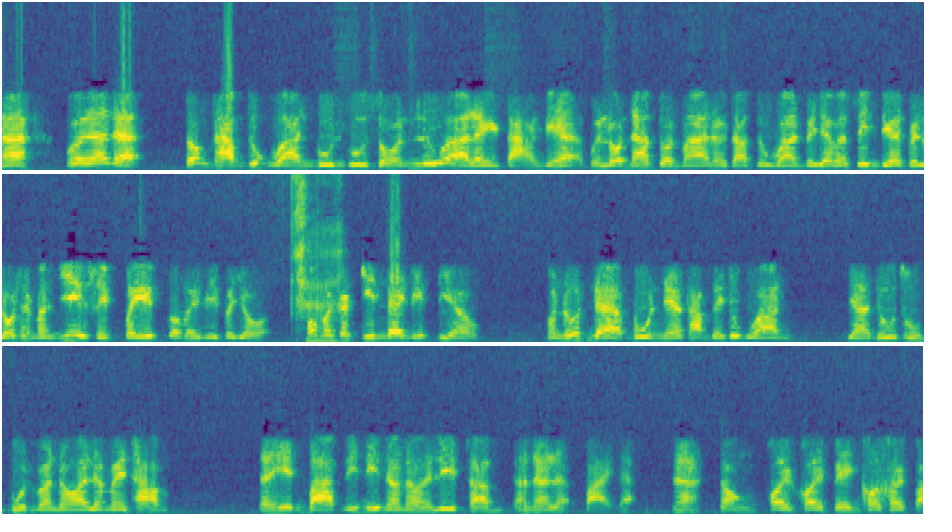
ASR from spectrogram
นะเพราะฉะนั้นเนี่ยต้องทำทุกวันบุญกุศลหรือว่าอะไรต่างๆเนี่ยเหมือนรดน้ำต้นไม้ต้องทำทุกวันไม่ใช่ว่าสิ้นเดือนไปลดให้มันยี่สิบปี๊บก็ไม่มีประโยชน์ค่ะเพราะมันก็กินได้นิดเดียว มนุษย์เนี่ยบุญเนี่ยทำได้ทุกวัน อย่าดูถูกบุญว่าน้อยแล้วไม่ทำแต่เห็นบาปนิดๆหน่อยๆรีบทำอันนั้นแหละไปแล้วนะต้องค่อยๆเป็นค่อยๆไป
